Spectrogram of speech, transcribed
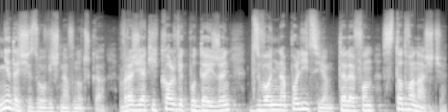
Nie daj się złowić na wnuczka. W razie jakichkolwiek podejrzeń dzwoń na policję. Telefon 112.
